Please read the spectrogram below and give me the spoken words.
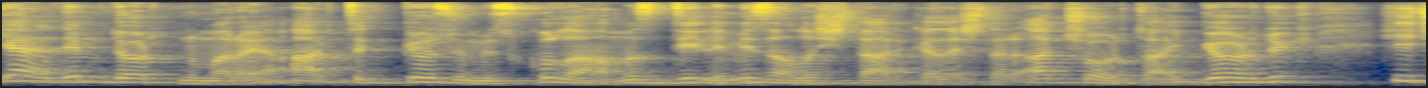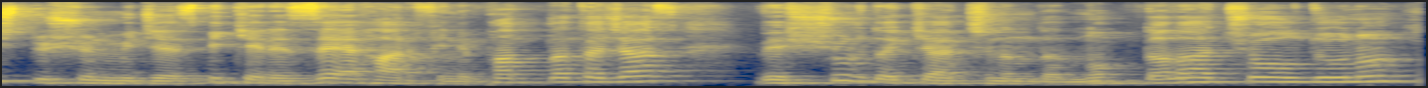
Geldim 4 numaraya. Artık gözümüz, kulağımız, dilimiz alıştı arkadaşlar. Açıortay gördük. Hiç düşünmeyeceğiz. Bir kere Z harfini patlatacağız ve şuradaki açının da noktalı açı olduğunu,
